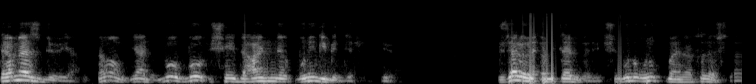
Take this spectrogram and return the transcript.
Demez diyor yani. Tamam mı? Yani bu bu şeyde aynı bunun gibidir. Güzel örnekler veriyor. Şimdi bunu unutmayın arkadaşlar.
